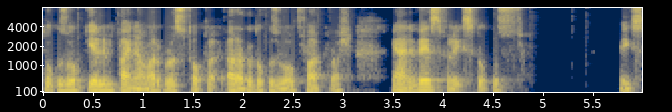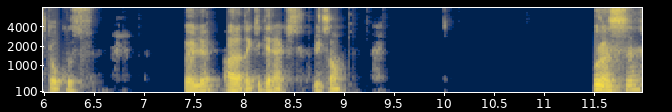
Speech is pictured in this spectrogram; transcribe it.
9 volt gerilim kaynağı var. Burası toprak. Arada 9 volt fark var. Yani V0 eksi 9 eksi 9 bölü aradaki direnç. 3 ohm. Burası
